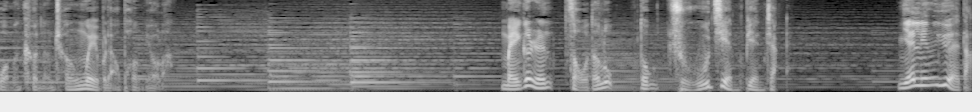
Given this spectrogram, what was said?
我们可能成为不了朋友了。每个人走的路都逐渐变窄，年龄越大，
